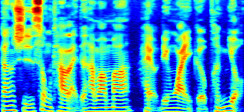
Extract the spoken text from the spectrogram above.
当时送他来的他妈妈还有另外一个朋友，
